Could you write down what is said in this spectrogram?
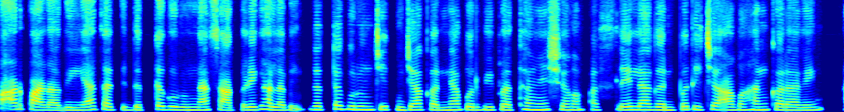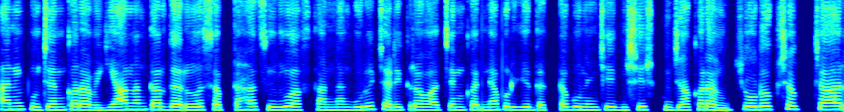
पार पाडावे. यासाठी दत्तगुरूंना साकडे घालावे. दत्तगुरूंची पूजा करण्यापूर्वी प्रथमेश असलेल्या गणपतीचे आवाहन करावे आणि पूजन करावे. यानंतर दररोज सप्ताह सुरू असताना गुरुचरित्र वाचन करण्यापूर्वी दत्तगुरूंची विशेष पूजा करावी. षोडोपचार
